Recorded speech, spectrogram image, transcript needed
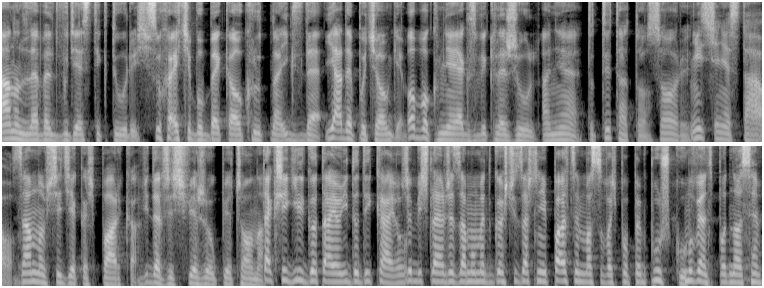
Anon level 20 któryś. Słuchajcie, bo beka okrutna XD. Jadę pociągiem. Obok mnie jak zwykle żul. A nie, to ty tato. Sorry. Nic się nie stało. Za mną siedzi jakaś parka. Widać, że świeżo upieczona. Tak się gilgotają i dotykają, że myślałem, że za moment gościu zacznie palcem masować po pępuszku, mówiąc pod nosem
